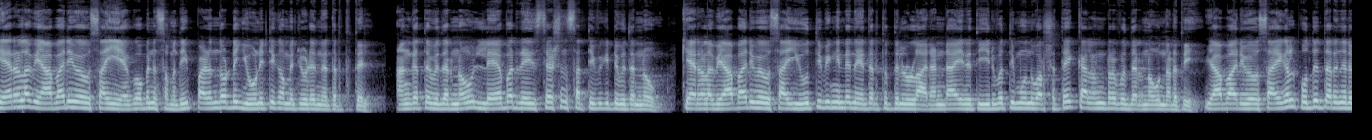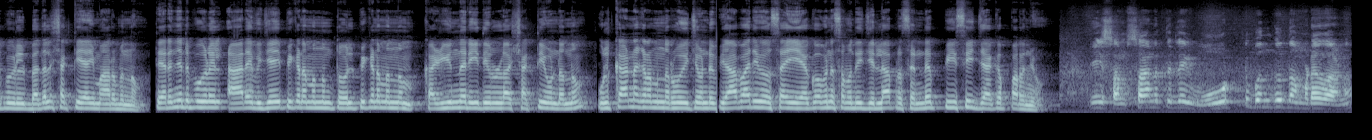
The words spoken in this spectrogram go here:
കേരള വ്യാപാരി വ്യവസായി ഏകോപന സമിതി പഴന്തോട്ടം യൂണിറ്റ് കമ്മിറ്റിയുടെ നേതൃത്വത്തിൽ അംഗത്വ വിതരണവും ലേബർ രജിസ്ട്രേഷൻ സർട്ടിഫിക്കറ്റ് വിതരണവും കേരള വ്യാപാരി വ്യവസായി യൂത്ത് വിങ്ങിന്റെ നേതൃത്വത്തിലുള്ള രണ്ടായിരത്തി ഇരുപത്തിമൂന്ന് വർഷത്തെ കലണ്ടർ വിതരണവും നടത്തി. വ്യാപാരി വ്യവസായികൾ പൊതു തെരഞ്ഞെടുപ്പുകളിൽ ബദൽ ശക്തിയായി മാറുമെന്നും തെരഞ്ഞെടുപ്പുകളിൽ ആരെ വിജയിപ്പിക്കണമെന്നും തോൽപ്പിക്കണമെന്നും കഴിയുന്ന രീതിയിലുള്ള ശക്തിയുണ്ടെന്നും ഉദ്ഘാടന കർമ്മം നിർവഹിച്ചുകൊണ്ട് വ്യാപാരി വ്യവസായി ഏകോപന സമിതി ജില്ലാ പ്രസിഡന്റ് പി സി ജേക്കബ് പറഞ്ഞു. ഈ സംസ്ഥാനത്തിലെ വോട്ട് ബന്ധം നമ്മുടേതാണ്.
